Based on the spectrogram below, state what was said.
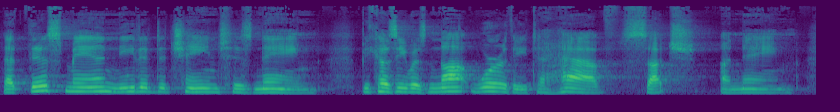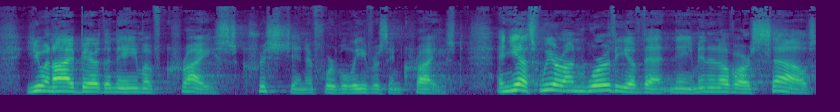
that this man needed to change his name because he was not worthy to have such a name. You and I bear the name of Christ, Christian, if we're believers in Christ. And yes, we are unworthy of that name in and of ourselves,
